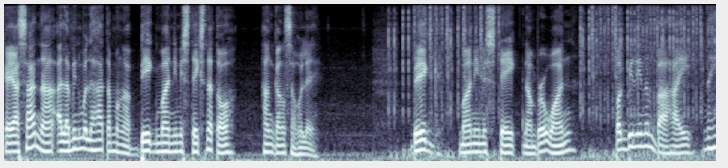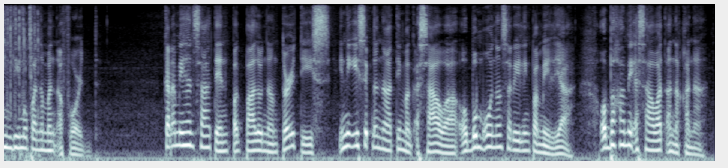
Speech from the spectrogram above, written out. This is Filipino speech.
Kaya sana alamin mo lahat ang mga big money mistakes na to hanggang sa huli. Big money mistake number 1, pagbili ng bahay na hindi mo pa naman afford. Karamihan sa atin, pagpalo ng 30s, iniisip na natin mag-asawa o bumuo ng sariling pamilya o baka may asawa at anak ka na.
